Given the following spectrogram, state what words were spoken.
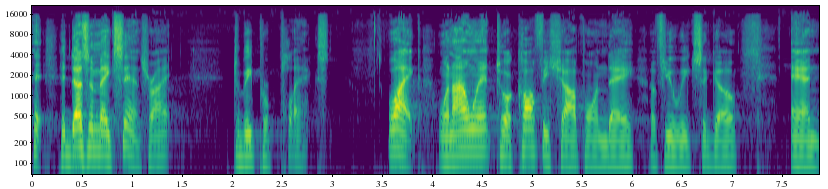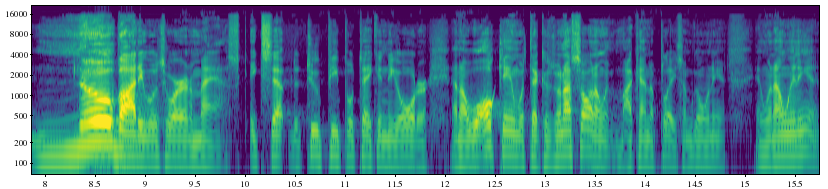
it doesn't make sense, right? To be perplexed. Like when I went to a coffee shop one day a few weeks ago and nobody was wearing a mask except the two people taking the order. And I walk in with that because when I saw it, I went, my kind of place, I'm going in. And when I went in,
